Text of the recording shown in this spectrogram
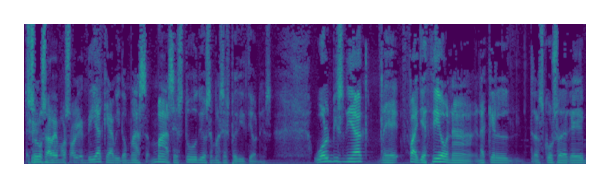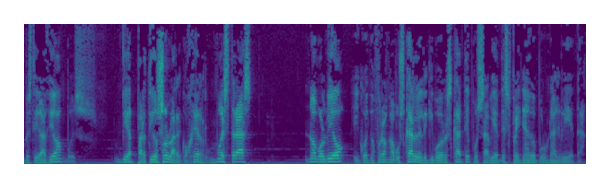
Eso lo sabemos hoy en día, que ha habido más, más estudios y más expediciones. Walt Wisniak falleció en, en, aquel transcurso de aquella investigación, pues un día partió solo a recoger muestras, no volvió y cuando fueron a buscarle el equipo de rescate, pues se había despeñado por una grieta.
